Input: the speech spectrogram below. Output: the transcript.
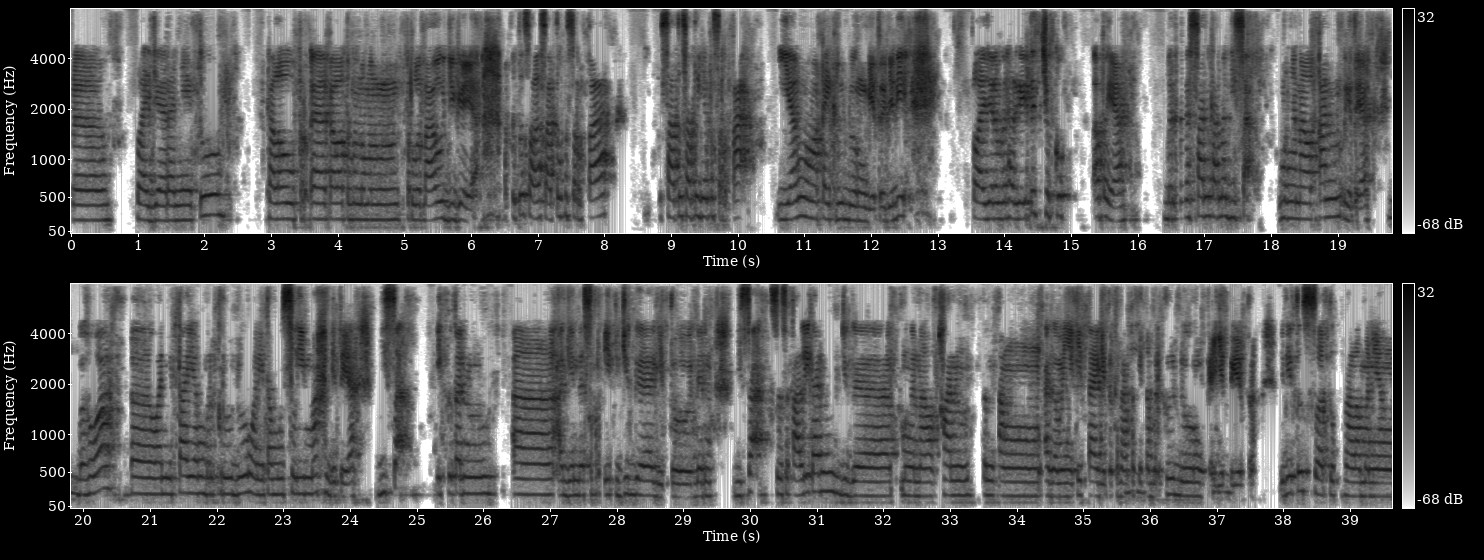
Uh, pelajarannya itu kalau uh, kalau teman-teman perlu tahu juga ya aku tuh salah satu peserta satu-satunya peserta yang memakai kerudung gitu. Jadi pelajaran berharga itu cukup apa ya berkesan karena bisa mengenalkan gitu ya bahwa uh, wanita yang berkerudung, wanita muslimah gitu ya bisa ikutan uh, agenda seperti itu juga gitu. Dan bisa sesekali kan juga mengenalkan tentang agamanya kita gitu kenapa kita berkerudung kayak gitu gitu jadi itu suatu pengalaman yang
